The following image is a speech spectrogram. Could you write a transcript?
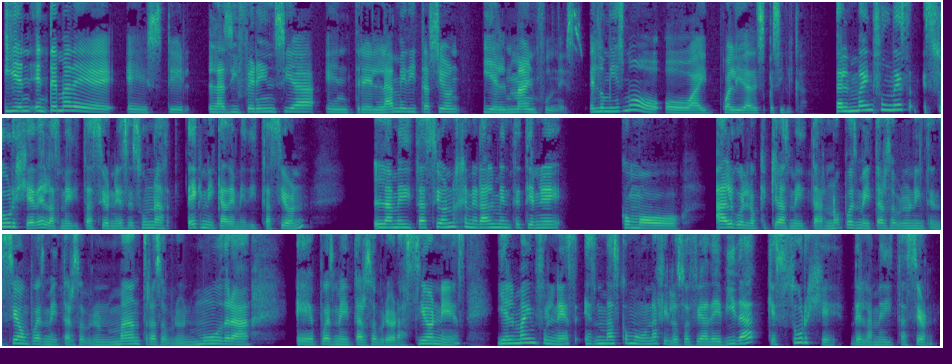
Y en, en tema de este, las diferencias entre la meditación y el mindfulness? ¿Es lo mismo o, hay cualidad específica? El mindfulness surge de las meditaciones, es una técnica de meditación. La meditación generalmente tiene como algo en lo que quieras meditar, ¿no? Puedes meditar sobre una intención, puedes meditar sobre un mantra, sobre un mudra, eh, puedes meditar sobre oraciones. Y el mindfulness es más como una filosofía de vida que surge de la meditación.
